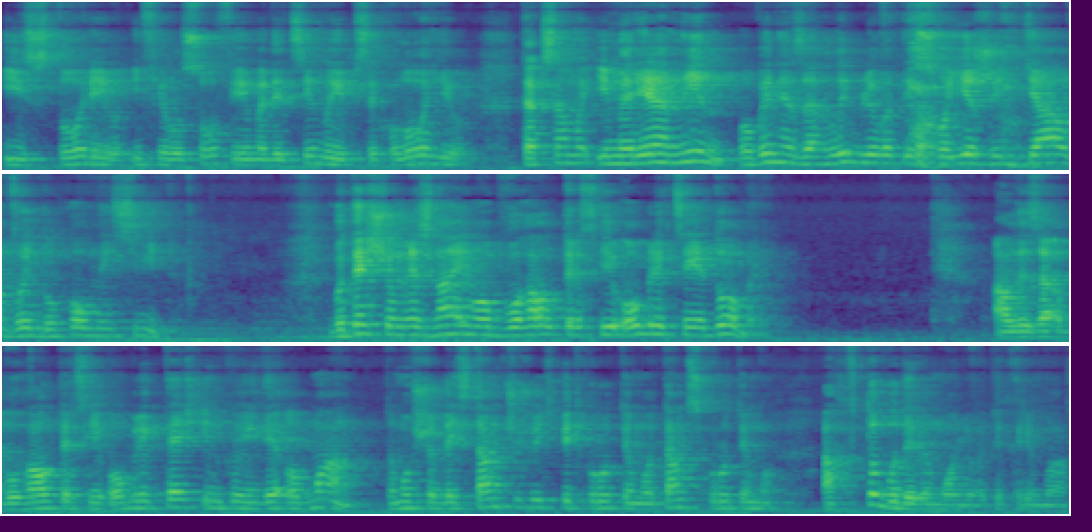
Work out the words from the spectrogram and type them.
і історію, і філософію, і медицину, і психологію. Так само і мирянин повинен заглиблювати своє життя в духовний світ. Бо те, що ми знаємо бухгалтерський облік, це є добре. Але за бухгалтерський облік теж інколи йде обман, тому що десь там чуть-чуть підкрутимо, там скрутимо. А хто буде вимолювати, крім вас?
